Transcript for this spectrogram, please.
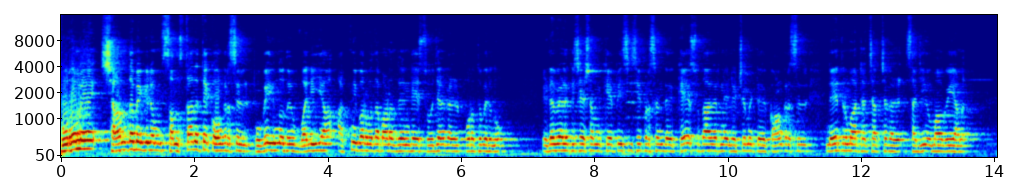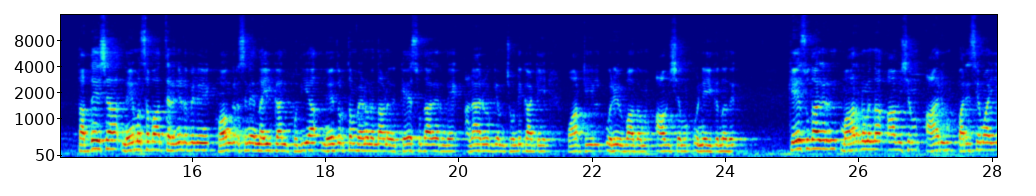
പുറമെ ശാന്തമെങ്കിലും സംസ്ഥാനത്തെ കോൺഗ്രസിൽ പുകയുന്നത് വലിയ അഗ്നിപർവതമാണെന്നതിന്റെ സൂചനകൾ പുറത്തുവരുന്നു. ഇടവേളയ്ക്ക് ശേഷം K P C C president K സുധാകരനെ ലക്ഷ്യമിട്ട് കോൺഗ്രസിൽ നേതൃമാറ്റ ചർച്ചകൾ സജീവമാവുകയാണ്. തദ്ദേശ നിയമസഭാ തെരഞ്ഞെടുപ്പിൽ കോൺഗ്രസിനെ നയിക്കാൻ പുതിയ നേതൃത്വം വേണമെന്നാണ് കെ സുധാകരന്റെ അനാരോഗ്യം ചൂണ്ടിക്കാട്ടി പാർട്ടിയിൽ ഒരു വിഭാഗം ആവശ്യം ഉന്നയിക്കുന്നത്. കെ സുധാകരൻ മാറണമെന്ന ആവശ്യം ആരും പരസ്യമായി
